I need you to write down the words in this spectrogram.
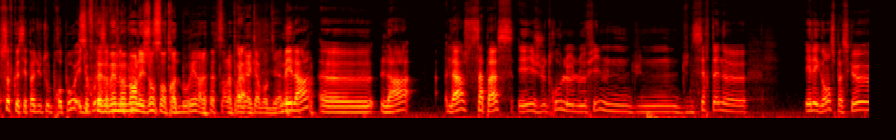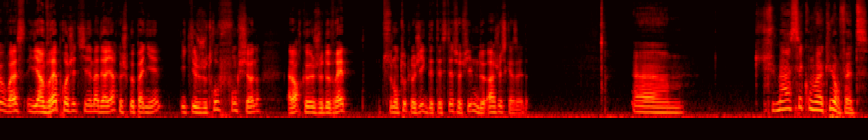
sauf que c'est pas du tout le propos. Et du sauf coup, qu'au là, ça même moment plus. les gens sont en train de mourir la- sur la Voilà. première guerre mondiale. Mais là, euh, là, là, ça passe et je trouve le, film d'une certaine euh, élégance parce que voilà, il y a un vrai projet de cinéma derrière que je peux pas nier et qui je trouve fonctionne, alors que je devrais, selon toute logique, détester ce film de A jusqu'à Z. Euh, tu m'as assez convaincu en fait.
